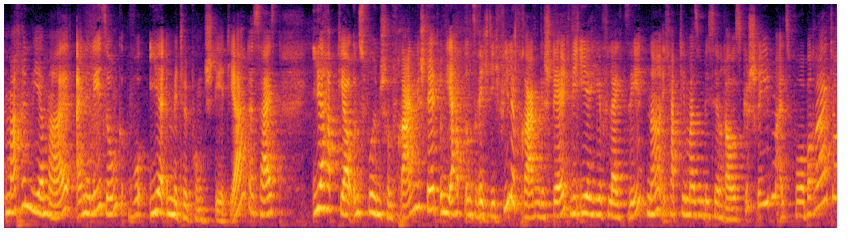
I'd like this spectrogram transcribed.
machen wir mal eine Lesung, wo ihr im Mittelpunkt steht. Ja, das heißt, ihr habt ja uns vorhin schon Fragen gestellt und ihr habt uns richtig viele Fragen gestellt, wie ihr hier vielleicht seht. Ne? Ich habe die mal so ein bisschen rausgeschrieben als Vorbereitung.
